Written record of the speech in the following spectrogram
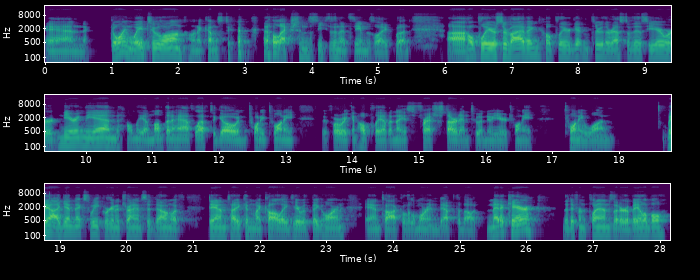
and going way too long when it comes to election season, it seems like. But uh, hopefully you're surviving. Hopefully you're getting through the rest of this year. We're nearing the end, only a month and a half left to go in 2020 before we can hopefully have a nice fresh start into a new year 2020. 21. But yeah, again, next week we're going to try and sit down with Dan Tyken, my colleague here with Bighorn, and talk a little more in depth about Medicare, the different plans that are available,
